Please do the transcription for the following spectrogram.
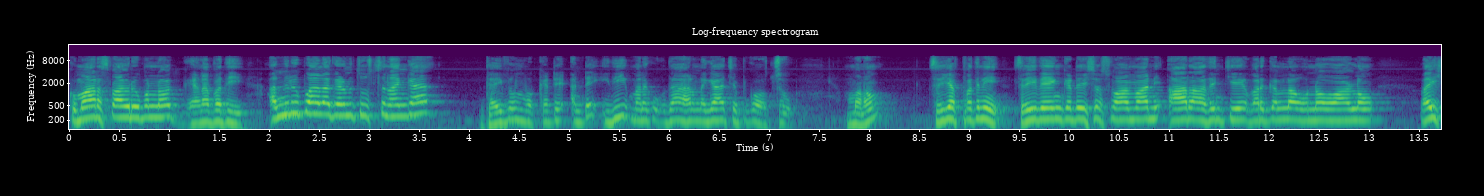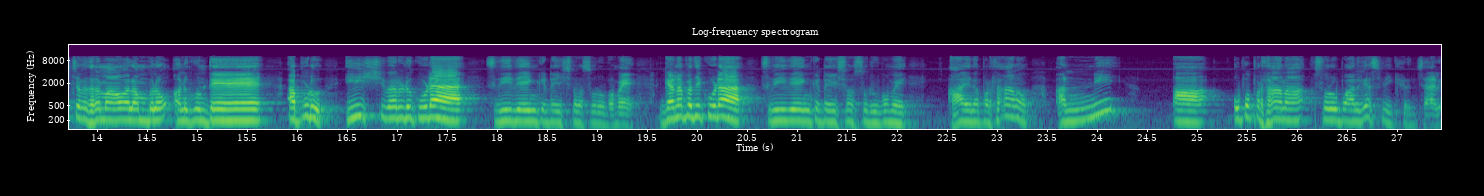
కుమారస్వామి రూపంలో గణపతి అన్ని రూపాల్లో గణపతి చూస్తున్నాంగా? దైవం ఒక్కటే అంటే ఇది మనకు ఉదాహరణగా చెప్పుకోవచ్చు. మనం శ్రీయపతిని శ్రీ వెంకటేశ్వర స్వామి వారిని ఆరాధించే వర్గంలో ఉన్నవాళ్ళం. వైష్ణవ ధర్మావలంబులం అనుకుంటే అప్పుడు ఈశ్వరుడు కూడా శ్రీ వెంకటేశ్వర స్వరూపమే. గణపతి కూడా శ్రీ వెంకటేశ్వర స్వరూపమే. ఆయన ప్రధానం అన్నీ ఆ ఉప ప్రధాన స్వరూపాలుగా స్వీకరించాలి.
